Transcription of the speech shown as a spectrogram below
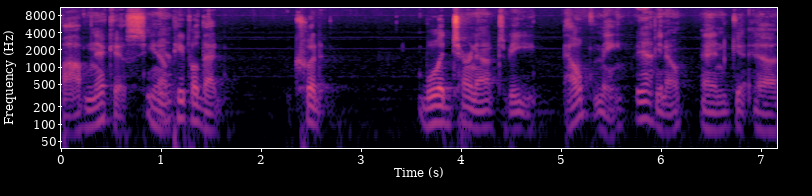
Bob Nickas, you know, Yep. people that could would turn out to be help me, Yeah. you know, and get, uh,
